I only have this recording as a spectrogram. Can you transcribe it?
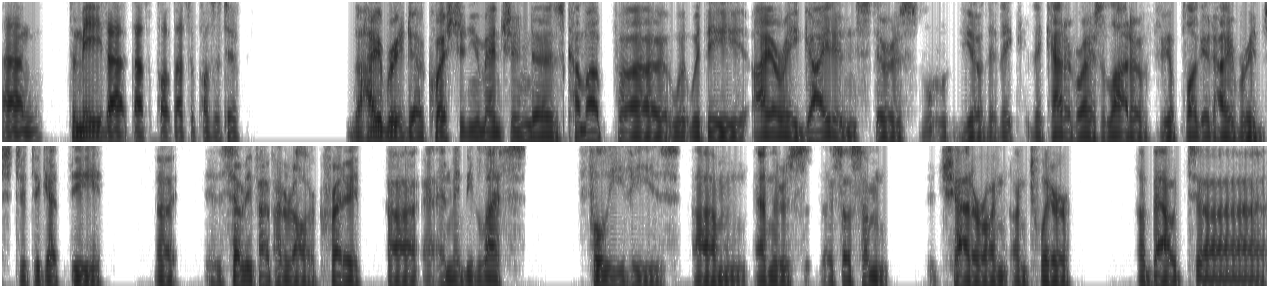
Um, for me, that that's that's a positive the hybrid uh, question you mentioned has come up uh, with, with, the IRA guidance. There's, you know, they they categorize a lot of you know, plug-in hybrids to to get the uh, seventy five hundred dollar credit uh, and maybe less full EVs. Um, and there's I saw some chatter on on Twitter about uh,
